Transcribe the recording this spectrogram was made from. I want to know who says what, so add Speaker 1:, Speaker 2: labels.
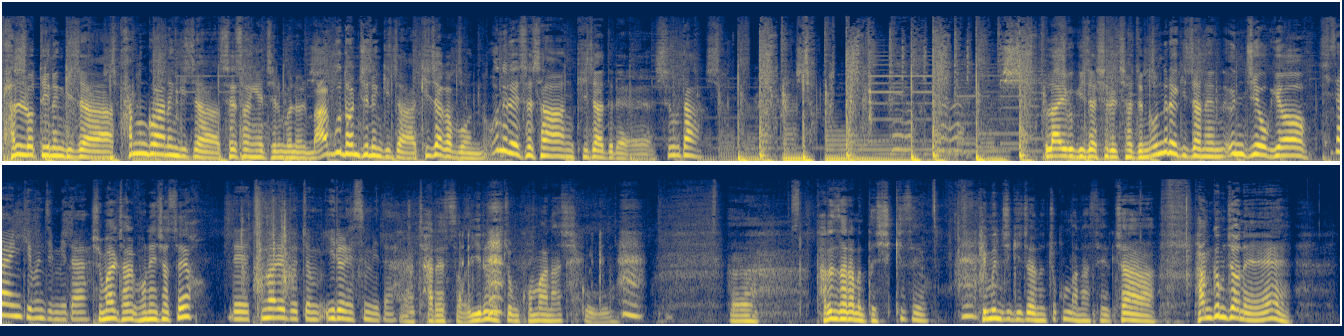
Speaker 1: 팔로 뛰는 기자, 탐구하는 기자, 세상의 질문을 마구 던지는 기자, 기자가 본 오늘의 세상 기자들의 수다. 라이브 기자실을 찾은 오늘의 기자는 은지옥이요.
Speaker 2: 시사인 김은지입니다.
Speaker 1: 주말 잘 보내셨어요?
Speaker 2: 네, 주말에도 좀 일을 했습니다.
Speaker 1: 야, 잘했어. 일은 좀 그만하시고. 어, 다른 사람한테 시키세요. 김은지 기자는 조금만 하세요. 자, 방금 전에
